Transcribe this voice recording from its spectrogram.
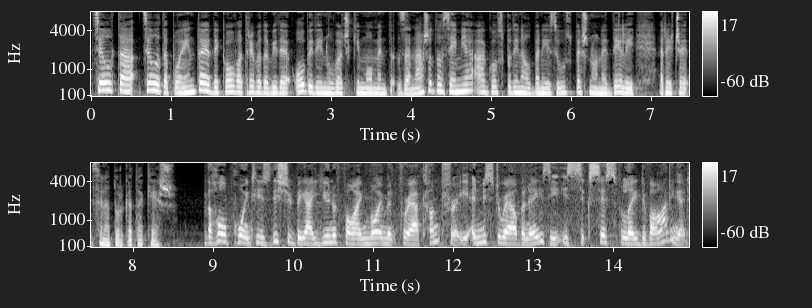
Целта, целата поента е дека ова треба да биде обединувачки момент за нашата земја, а господин Албанези успешно не дели, рече сенаторката Кеш. The whole point is this should be a unifying moment for our country, and Mr Albanese is successfully dividing it.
